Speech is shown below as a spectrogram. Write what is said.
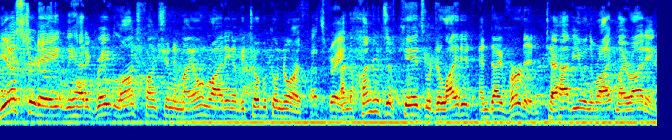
Yesterday, we had a great launch function in my own riding of Etobicoke North. That's great. And the hundreds of kids were delighted and diverted to have you in the my riding.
